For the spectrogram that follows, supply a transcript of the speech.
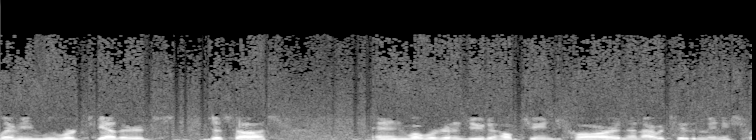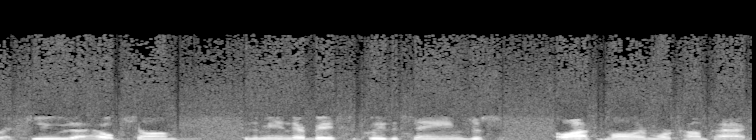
I mean we work together. It's just us and what we're going to do to help change the car. And then I would say the mini sprint too that helps some because I mean they're basically the same, just a lot smaller, more compact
